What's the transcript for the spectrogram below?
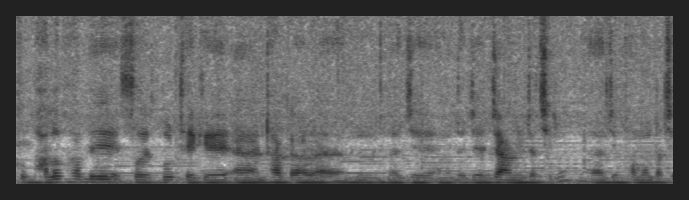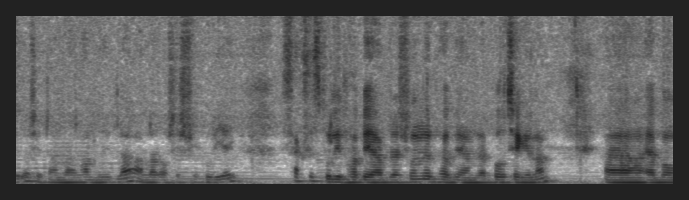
খুব ভালোভাবে সৈয়দপুর থেকে ঢাকার যে আমাদের যে জার্নিটা ছিল যে ভ্রমণটা ছিল, সেটা আমরা আলহামদুলিল্লাহ আল্লাহর অশেষ শুকরিয়ায় সাকসেসফুলিভাবে আমরা সুন্দরভাবে আমরা পৌঁছে গেলাম। এবং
